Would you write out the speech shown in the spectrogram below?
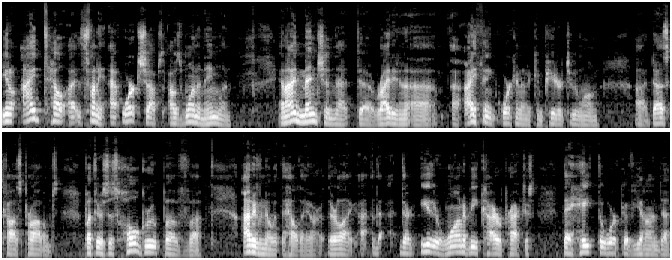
you know, I tell, uh, it's funny, at workshops, I was one in England, and I mentioned that uh, writing, uh, uh I think working on a computer too long uh, does cause problems. But there's this whole group of, uh, I don't even know what the hell they are. They're like, they're either wannabe chiropractors, they hate the work of Janda,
